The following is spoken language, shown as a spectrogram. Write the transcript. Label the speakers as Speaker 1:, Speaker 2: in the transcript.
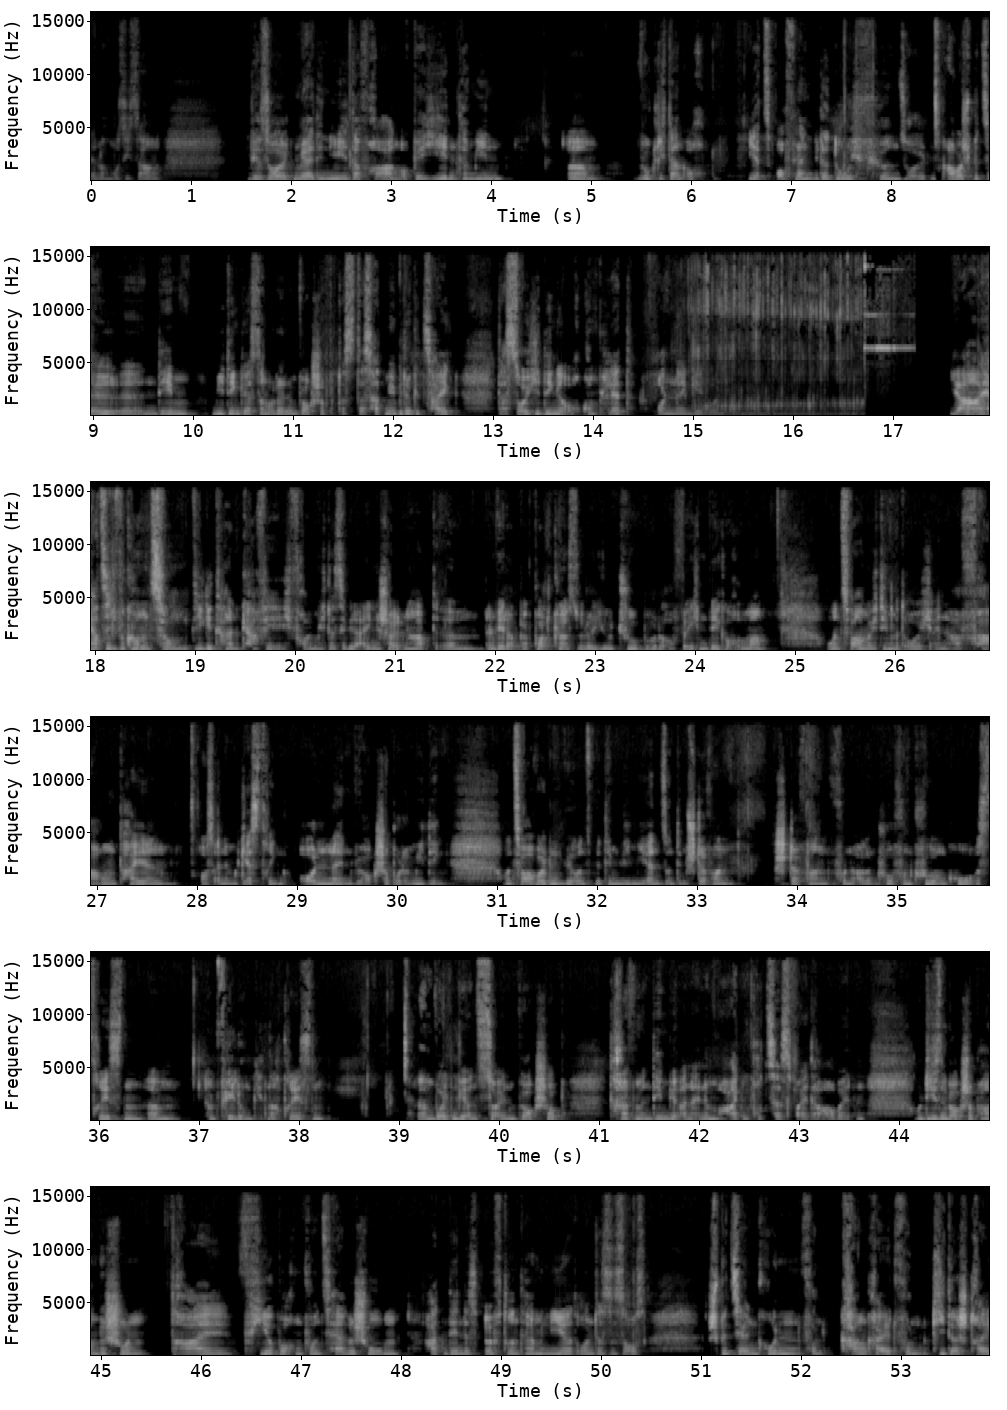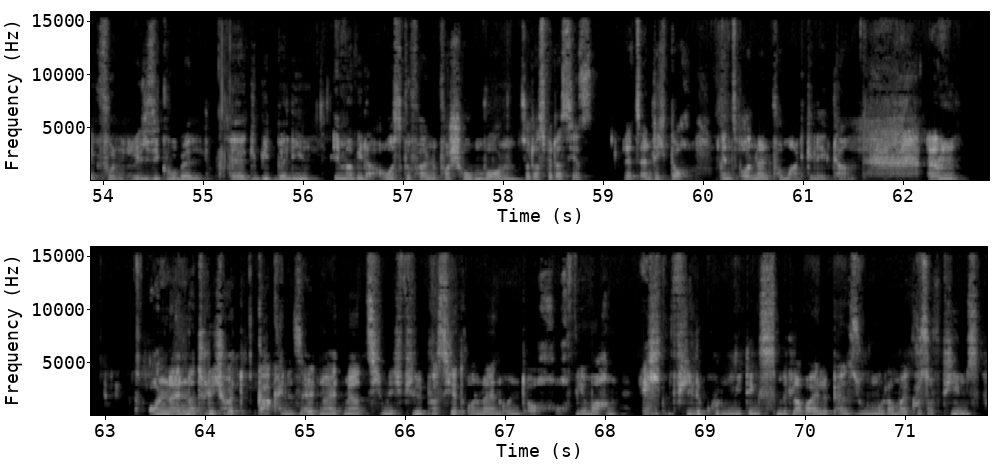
Speaker 1: Dennoch muss ich sagen, wir sollten mehr denn je hinterfragen, ob wir jeden Termin ähm, wirklich dann auch jetzt offline wieder durchführen sollten. Aber speziell äh, in dem Meeting gestern oder dem Workshop, das, das hat mir wieder gezeigt, dass solche Dinge auch komplett online gehen. Ja, herzlich willkommen zum digitalen Kaffee. Ich freue mich, dass ihr wieder eingeschaltet habt, ähm, entweder per Podcast oder YouTube oder auf welchem Weg auch immer. Und zwar möchte ich mit euch eine Erfahrung teilen, aus einem gestrigen Online-Workshop oder Meeting. Und zwar wollten wir uns mit dem Jens und dem Stefan, Stefan von der Agentur von Crew Co. aus Dresden, ähm, Empfehlung geht nach Dresden, ähm, wollten wir uns zu einem Workshop treffen, in dem wir an einem Markenprozess weiterarbeiten. Und diesen Workshop haben wir schon drei, vier Wochen vor uns hergeschoben, hatten den des Öfteren terminiert und das ist aus speziellen Gründen von Krankheit, von Kita-Streik, von Risikogebiet Berlin immer wieder ausgefallen und verschoben worden, sodass wir das jetzt letztendlich doch ins Online-Format gelegt haben. Ähm, Online natürlich heute gar keine Seltenheit mehr. Ziemlich viel passiert online und auch, auch wir machen echt viele Kundenmeetings mittlerweile per Zoom oder Microsoft Teams.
